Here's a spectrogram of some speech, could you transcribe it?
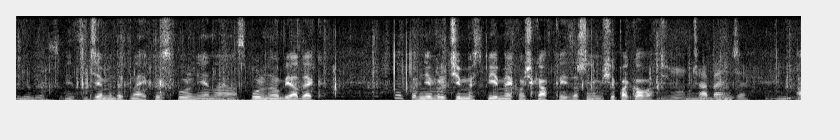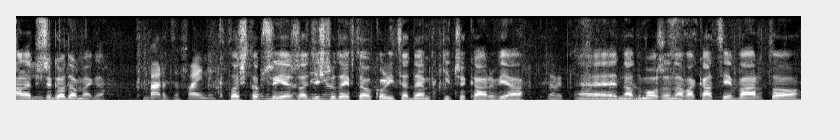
ilu wiosło. więc idziemy do knajpy wspólnie na wspólny obiadek. No pewnie wrócimy, spijemy jakąś kawkę i zaczniemy się pakować. No, trzeba będzie. Ale przygoda mega. Bardzo fajnie. Ktoś, kto przyjeżdża gdzieś tutaj w te okolice Dębki czy Karwia, Tak. e, nad morze na wakacje, warto.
